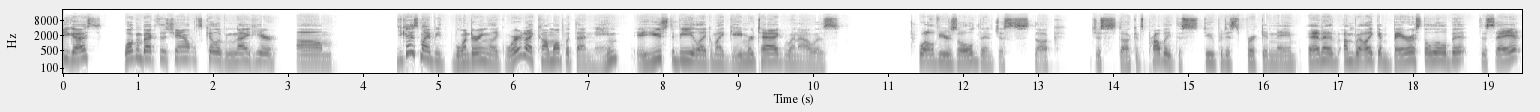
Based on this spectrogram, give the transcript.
you guys. Welcome back to the channel. It's Killer McKnight here. Um, you guys might be wondering, like, where did I come up with that name? It used to be like my gamer tag when I was 12 years old and it just stuck. Just stuck. It's probably the stupidest freaking name. And I- I'm like embarrassed a little bit to say it,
